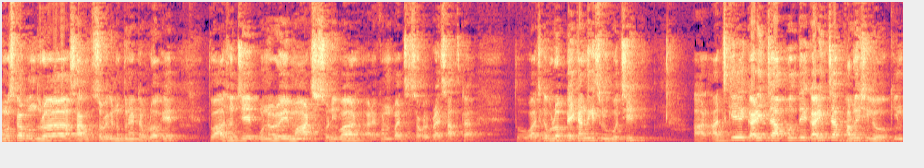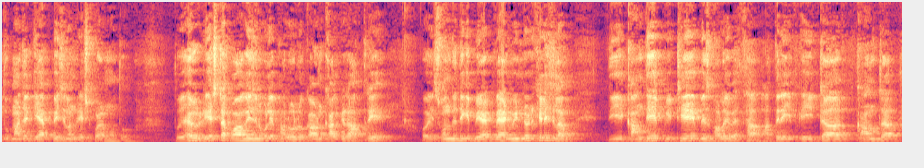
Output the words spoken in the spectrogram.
নমস্কার বন্ধুরা, স্বাগত সবাইকে নতুন একটা ব্লগে তো আজ হচ্ছে পনেরোই মার্চ, শনিবার, আর এখন বাজছে সকাল প্রায় সাতটা। তো আজকে ব্লগটা এখান থেকে শুরু করছি। আর আজকে গাড়ির চাপ বলতে, গাড়ির চাপ ভালোই ছিল, কিন্তু মাঝে গ্যাপ পেয়েছিলাম রেস্ট করার মতো। তো যাই হোক রেস্টটা পাওয়া গেছিল বলে ভালো হলো, কারণ কালকে রাত্রে ওই সন্ধ্যে থেকে ব্যাড- ব্যাডমিন্টন খেলেছিলাম। দিয়ে কাঁধে, পিঠে বেশ ভালোই ব্যথা, হাতের এই, এইটা কাঁধটা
